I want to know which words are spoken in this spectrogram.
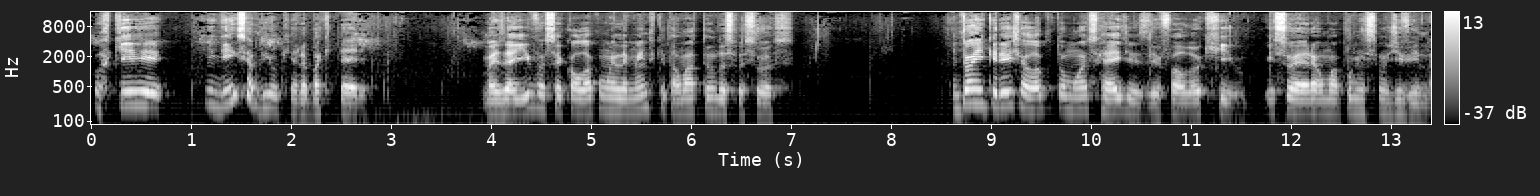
Porque ninguém sabia o que era bactéria. Mas aí você coloca um elemento que está matando as pessoas. Então a igreja logo tomou as rédeas e falou que isso era uma punição divina.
